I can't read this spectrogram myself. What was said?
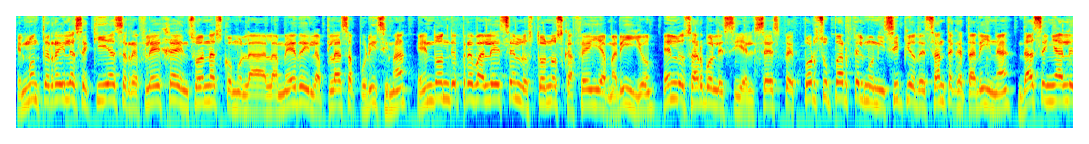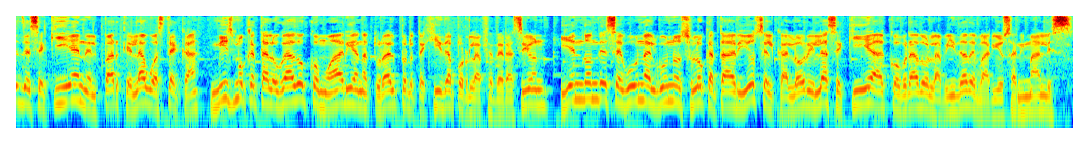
En Monterrey la sequía se refleja en zonas como la Alameda y la Plaza Purísima, en donde prevalecen los tonos café y amarillo, en los árboles y el césped. Por su parte, el municipio de Santa Catarina da señales de sequía en el Parque El Azteca, mismo catalogado como área natural protegida por la Federación, y en donde, según algunos locatarios, el calor y la sequía ha cobrado la vida de varios animales.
